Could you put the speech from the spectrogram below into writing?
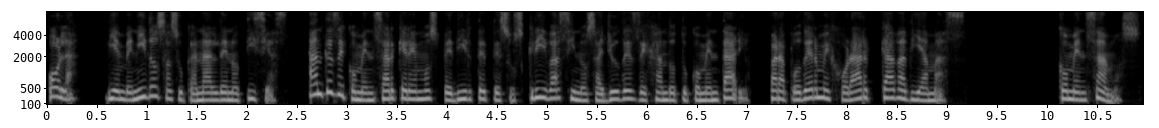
Hola, bienvenidos a su canal de noticias. Antes de comenzar queremos pedirte te suscribas y nos ayudes dejando tu comentario, para poder mejorar cada día más. Comenzamos.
